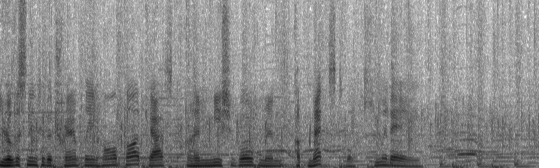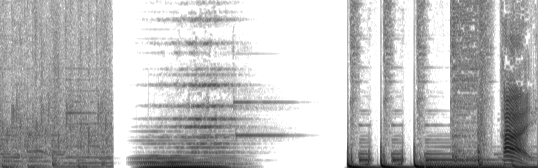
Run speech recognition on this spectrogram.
You're listening to the Trampoline Hall podcast. I'm Misha Glouberman. Up next, the Q&A. Hi,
